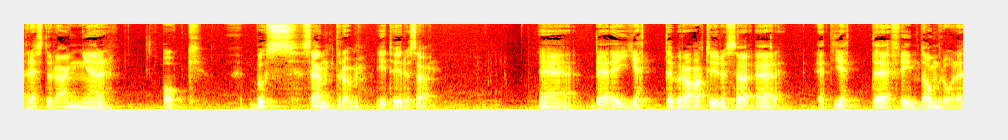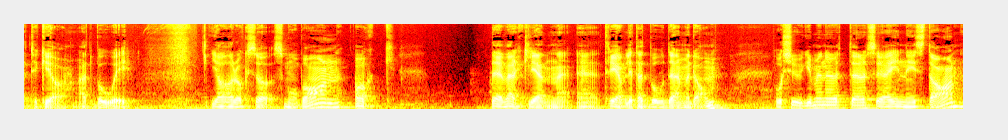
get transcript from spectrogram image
restauranger och busscentrum i Tyresö. Eh, det är jättebra. Tyresö är ett jättefint område tycker jag att bo i. Jag har också små barn och det är verkligen eh, trevligt att bo där med dem. På 20 minuter så är jag inne i stan.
